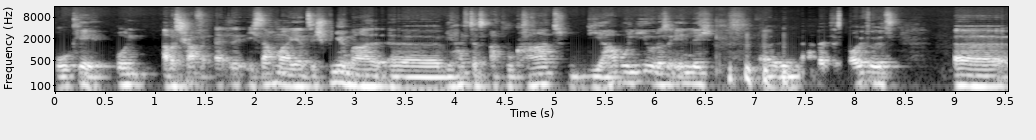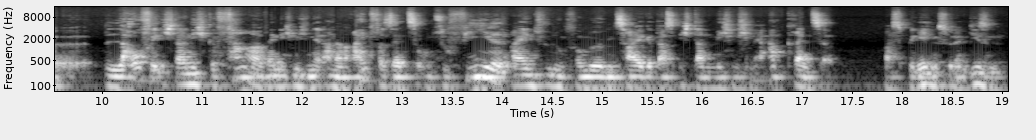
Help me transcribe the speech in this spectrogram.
Okay, und aber es schafft, also ich sag mal jetzt, ich spiele mal, äh, wie heißt das, Advokat Diaboli oder so ähnlich, äh, des Teufels. Äh, laufe ich da nicht Gefahr, wenn ich mich in den anderen reinversetze und zu viel Einfühlungsvermögen zeige, dass ich dann mich nicht mehr abgrenze? Was begegnest du denn diesem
